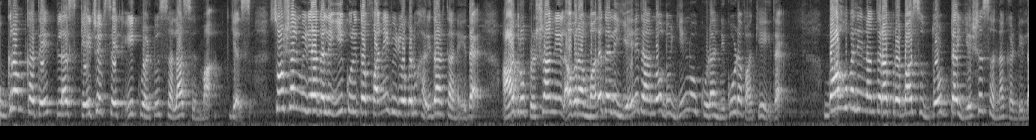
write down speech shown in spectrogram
ಉಗ್ರಂ ಕತೆ plus KGF set equal to Salaar cinema. Yes. Social ಮೀಡಿಯಾದಲ್ಲಿ ಈ ಕುರಿತ ಫನಿ ವಿಡಿಯೋಗಳು ಹರಿದಾಡ್ತಾನೆ ಇದೆ. ಆದರೂ ಪ್ರಶಾಂತ್ ನೀಲ್ ಅವರ ಮನದಲ್ಲಿ ಏನಿದೆ ಅನ್ನೋದು ಇನ್ನೂ ಕೂಡ ನಿಗೂಢವಾಗಿಯೇ ಇದೆ. ಬಾಹುಬಲಿ ನಂತರ ಪ್ರಭಾಸ್ ದೊಡ್ಡ ಯಶಸ್ಸನ್ನ ಕಂಡಿಲ್ಲ.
